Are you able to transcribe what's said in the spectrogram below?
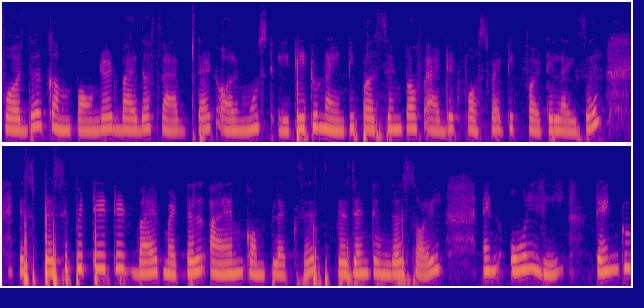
further compounded by the fact that almost 80 to 90% of added phosphatic fertilizer is precipitated by metal ion complexes present in the soil, and only 10 to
